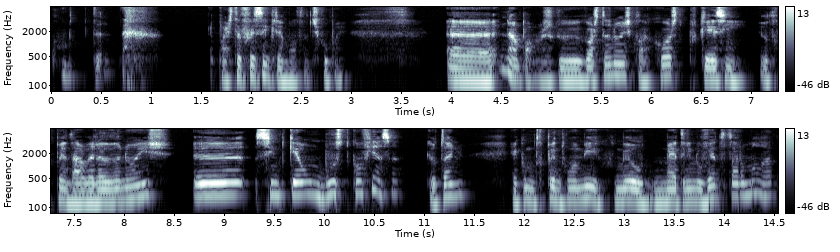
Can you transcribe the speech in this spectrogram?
curta. Pá, esta foi sem querer, malta, desculpem. Uh, não, pá, mas gosto de anões, claro que gosto, porque é assim, eu de repente à beira de anões uh, sinto que é um boost de confiança que eu tenho. É como de repente um amigo meu de 1,90m estar ao meu lado.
